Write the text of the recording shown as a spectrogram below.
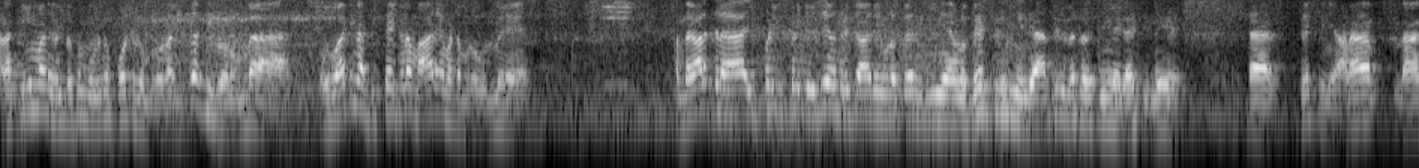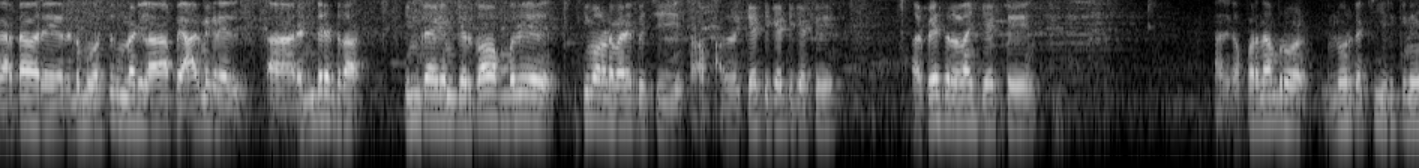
ஆனால் சீமானு ரெண்டு வருஷம் மூணு வருஷம் போட்டிருக்கேன் ப்ரோ நான் விஸ்வாசி ப்ரோ ரொம்ப. ஒரு வாட்டி நான் ஃபிக்ஸ் ஆகிட்டேன்னா மாறவே மாட்டேன் ப்ரோ உண்மையிலே. அந்த காலத்தில் இப்போ இப்போ நீங்கள் விஜய் வந்திருக்காரு இவ்வளோ பேர் இருக்கீங்க இவ்வளோ பேசுறீங்க இந்த அரசியல் பேச வச்சிங்களே காட்சின்னு பேசுறீங்க. ஆனால் நான் கரெக்டாக ஒரு ரெண்டு மூணு வருஷத்துக்கு முன்னாடிலாம் அப்போ யாருமே கிடையாது. ரெண்டு ரெண்டு தான். திமுக ஐடிஎம்கே இருக்கோம். அப்போது சீமானோட மேலே பேச்சு அதை கேட்டு கேட்டு கேட்டு அவர் பேசுகிறதெல்லாம் கேட்டு. அதுக்கப்புறம் தான் ப்ரோ இன்னொரு கட்சி இருக்குன்னு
